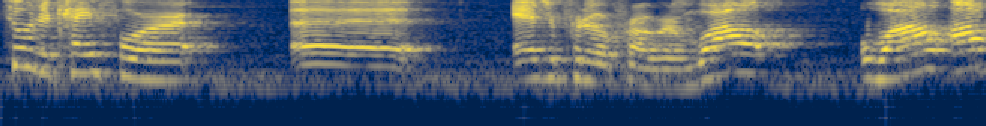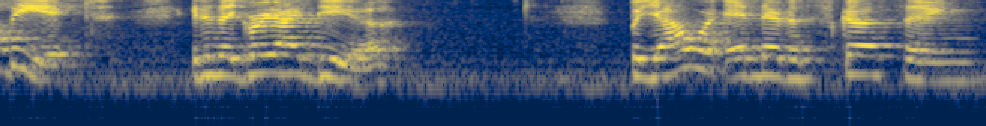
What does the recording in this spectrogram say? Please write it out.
two hundred k for a entrepreneur program. While while albeit it is a great idea, but y'all were in there discussing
